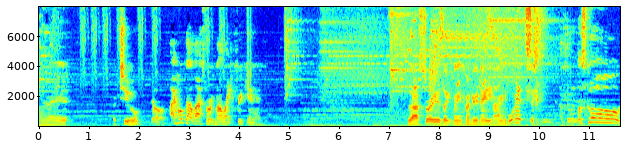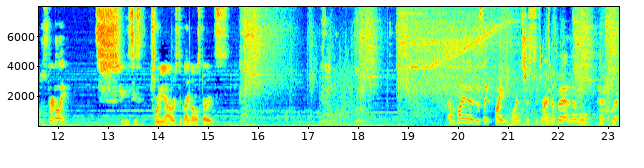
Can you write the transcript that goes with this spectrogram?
All right. A two. Yo, I hope that last door is not like freaking. The last story is like 999. Like what? I'll like, let's go. Just start to like. Jeez, he's 20 hours to grind all those cards. I'm planning to just like fight once just to grind a bit, and then we'll head quick.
